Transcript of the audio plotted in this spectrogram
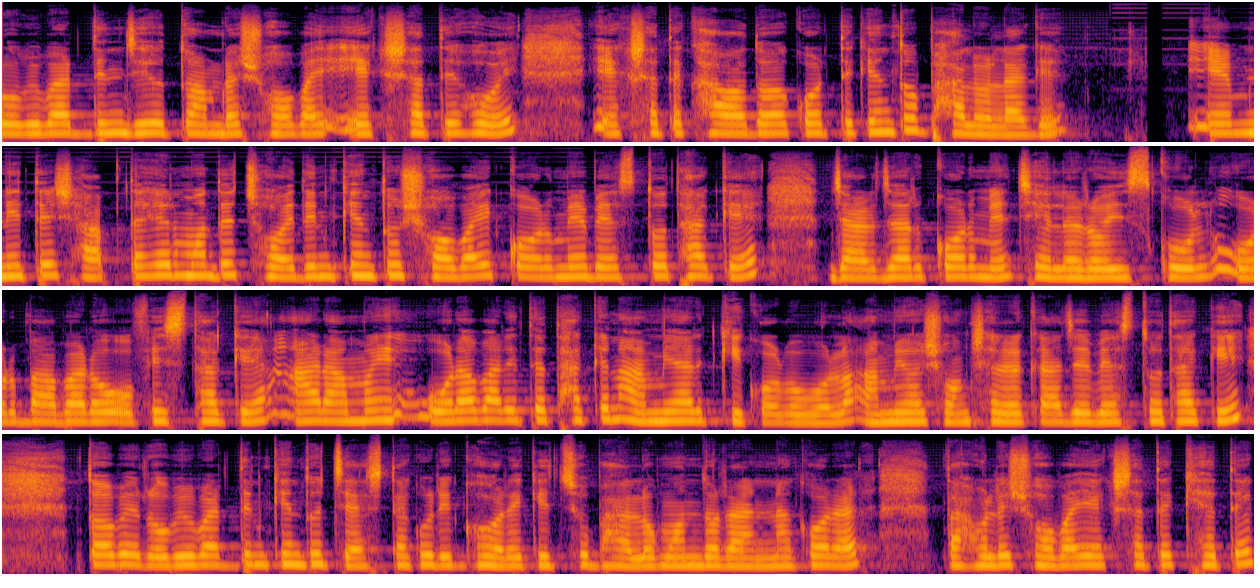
রবিবার দিন যেহেতু আমরা সবাই একসাথে হই একসাথে খাওয়া দাওয়া করতে কিন্তু ভালো লাগে। এমনিতে সপ্তাহের মধ্যে ছয় দিন কিন্তু সবাই কর্মে ব্যস্ত থাকে। যার যার কর্মে ছেলেরও স্কুল, ওর বাবারও অফিস থাকে। আর আমি, ওরা বাড়িতে থাকে না, আমি আর কি করব বলো? আমিও সংসারের কাজে ব্যস্ত থাকি। তবে রবিবার দিন কিন্তু চেষ্টা করি ঘরে কিছু ভালো মন্দ রান্না করার। তাহলে সবাই একসাথে খেতে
